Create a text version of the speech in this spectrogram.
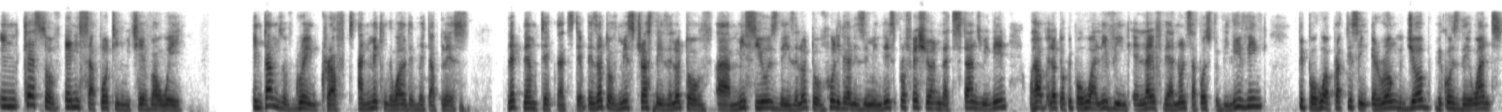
in case of any support in whichever way, in terms of growing craft and making the world a better place, let them take that step. There's a lot of mistrust, there's a lot of uh, misuse, there's a lot of hooliganism in this profession that stands within. We have a lot of people who are living a life they are not supposed to be living, people who are practicing a wrong job because they want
